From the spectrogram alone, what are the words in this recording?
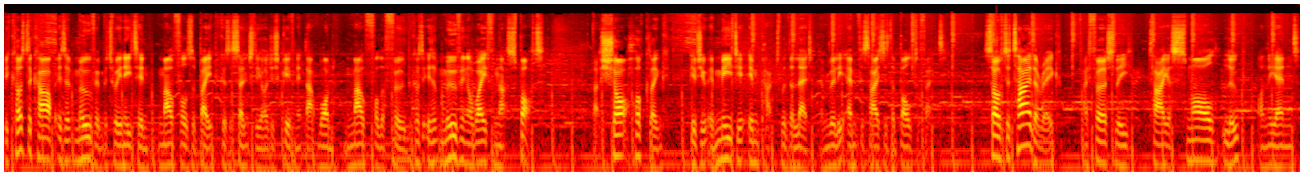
because the carp isn't moving between eating mouthfuls of bait, because essentially you're just giving it that one mouthful of food, because it isn't moving away from that spot, that short hook link gives you immediate impact with the lead and really emphasises the bolt effect. So to tie the rig, I firstly tie a small loop on the end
